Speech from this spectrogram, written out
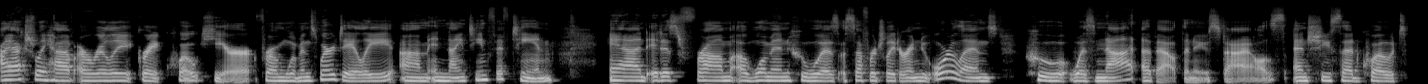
I actually have a really great quote here from Women's Wear Daily um, in 1915. And it is from a woman who was a suffrage leader in New Orleans who was not about the new styles. And she said, quote,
